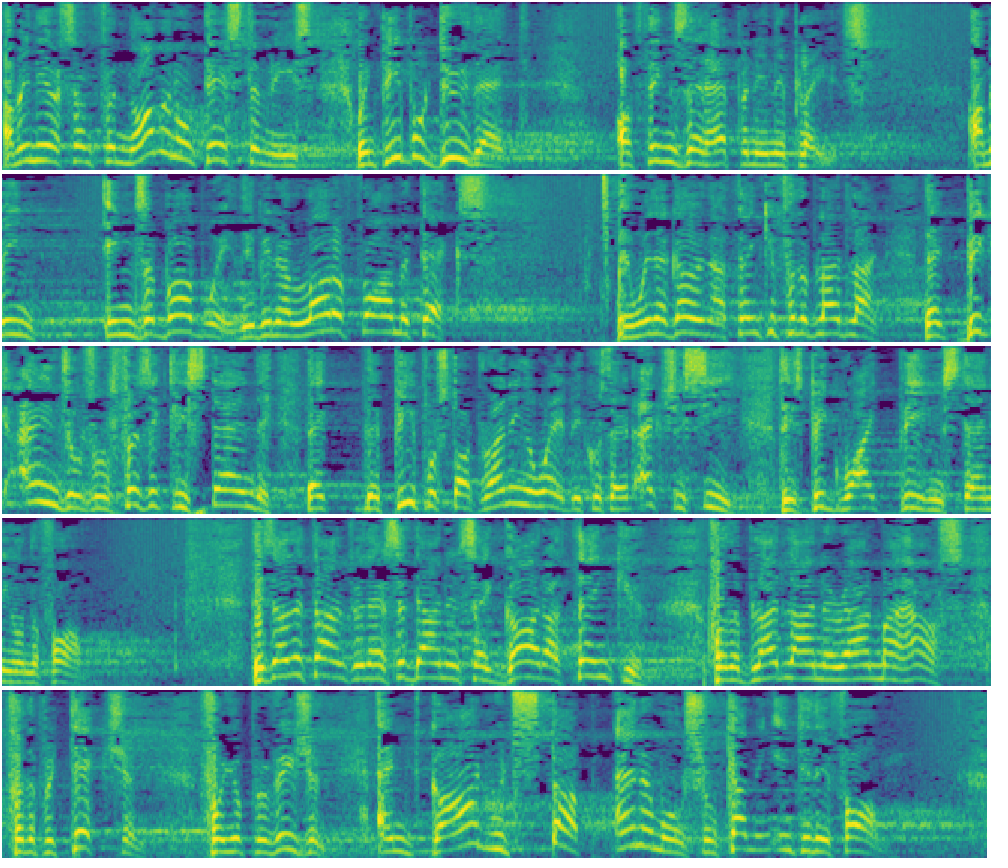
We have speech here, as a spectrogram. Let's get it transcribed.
I mean, there are some phenomenal testimonies when people do that of things that happen in their place. I mean, in Zimbabwe, there have been a lot of farm attacks. And when they go, and I thank you for the bloodline, that big angels will physically stand there. They, the people start running away because they actually see these big white beings standing on the farm. There's other times when I sit down and say, God, I thank you for the bloodline around my house, for the protection, for your provision. And God would stop animals from coming into their farm.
